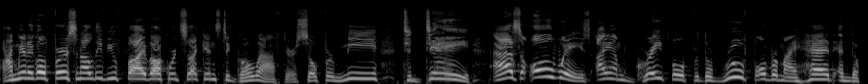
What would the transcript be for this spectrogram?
I'm gonna go first and I'll leave you five awkward seconds to go after. So, for me, today, as always, I am grateful for the roof over my head and the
